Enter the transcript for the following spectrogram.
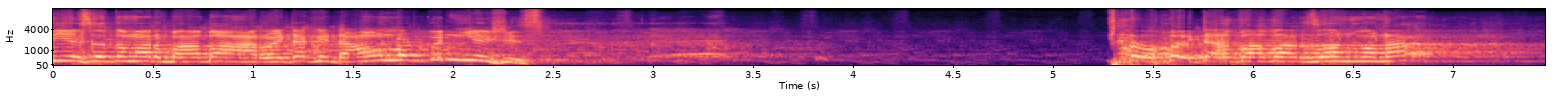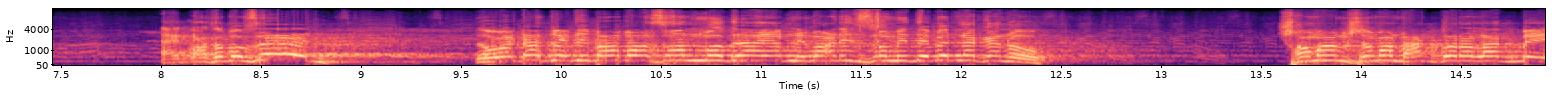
দিয়েছে তোমার বাবা, আর ওইটাকে ডাউনলোড করে নিয়ে এসেছে। ওইটা বাবার জন্ম না? এক কথা বলছেন? ওইটা যদি বাবা জন্ম দেয়, আপনি বাড়ির জমি দেবেন না কেন? সমান সমান ভাগ করা লাগবে।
